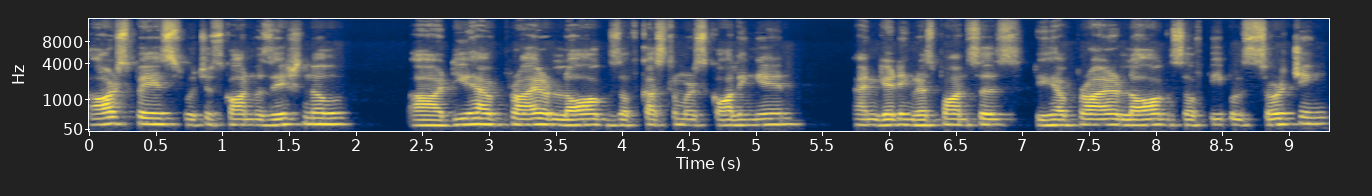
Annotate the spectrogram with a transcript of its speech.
our space, which is conversational. Uh, do you have prior logs of customers calling in and getting responses? Do you have prior logs of people searching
